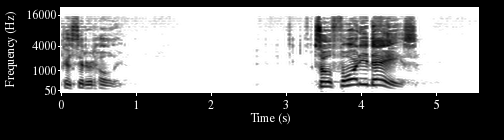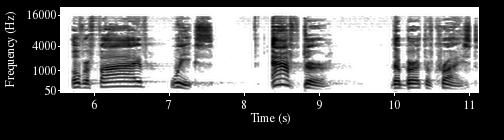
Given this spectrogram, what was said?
considered holy. So 40 days over five weeks after the birth of Christ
